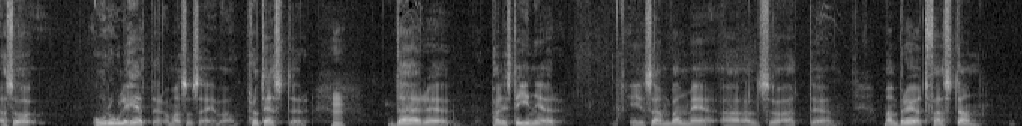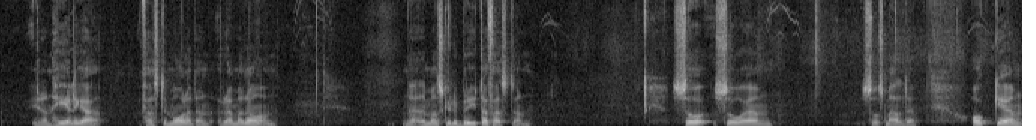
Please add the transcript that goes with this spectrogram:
alltså oroligheter om man så säger. Va? Protester. Mm. Där eh, palestinier i samband med alltså att eh, man bröt fastan i den heliga fastemånaden Ramadan. När, man skulle bryta fastan. Så, så, ehm, så small det. Och ehm,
